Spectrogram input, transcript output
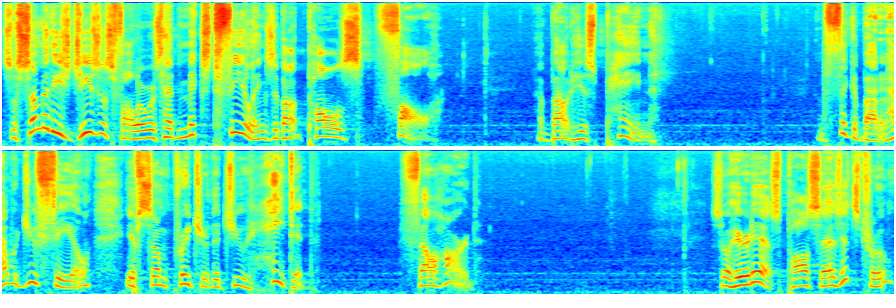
So some of these Jesus followers had mixed feelings about Paul's fall, about his pain. And think about it. How would you feel if some preacher that you hated fell hard? So here it is. Paul says it's true.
